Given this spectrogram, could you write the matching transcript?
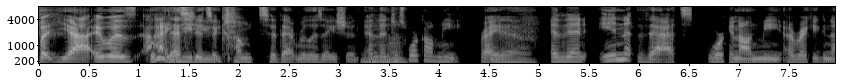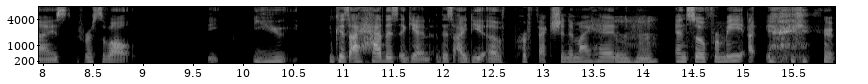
But yeah, it was. Ooh, I needed huge. to come to that realization, and then Mhm. just work on me, right? Yeah. And then in that working on me, I recognized first of all, you because I had this again, this idea of perfection in my head, Mm-hmm. and so for me, I,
